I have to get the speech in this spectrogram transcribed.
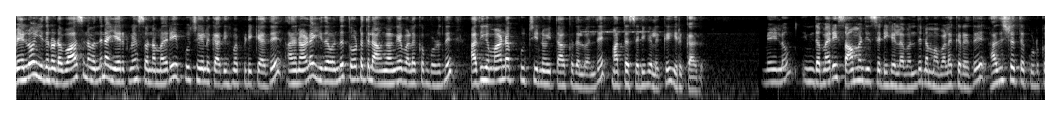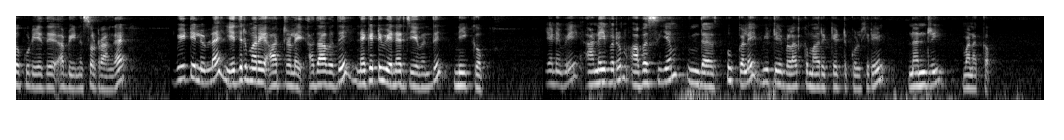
மேலும் இதனோட வாசனை வந்து நான் ஏற்கனவே சொன்ன மாதிரி பூச்சிகளுக்கு அதிகமாக பிடிக்காது. அதனால் இதை வந்து தோட்டத்தில் ஆங்காங்கே வளர்க்கும் பொழுது அதிகமான பூச்சி நோய் தாக்குதல் வந்து மற்ற செடிகளுக்கு இருக்காது. மேலும் இந்த மாதிரி சாமந்தி செடிகளை வந்து நம்ம வளர்க்குறது அதிர்ஷ்டத்தை கொடுக்கக்கூடியது அப்படின்னு சொல்கிறாங்க வீட்டில் உள்ள எதிர்மறை ஆற்றலை அதாவது நெகட்டிவ் எனர்ஜியை வந்து நீக்கும். எனவே அனைவரும் அவசியம் இந்த பூக்களை வீட்டில் வளர்க்குமாறு கேட்டுக்கொள்கிறேன். நன்றி வணக்கம்.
